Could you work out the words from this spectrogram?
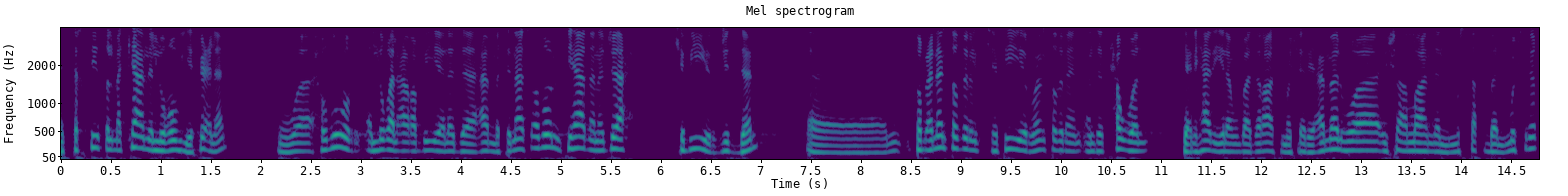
التخطيط المكان اللغويه فعلا وحضور اللغة العربية لدى عامة الناس. وأظن في هذا نجاح كبير جدا. آه، طبعا ننتظر الكثير وننتظر ان تتحول يعني هذه إلى مبادرات ومشاريع عمل وإن شاء الله أن المستقبل مشرق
